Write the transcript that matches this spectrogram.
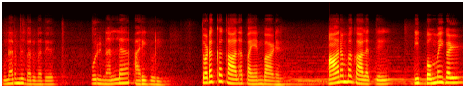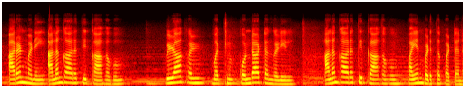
உணர்ந்து வருவது ஒரு நல்ல அறிகுறி. தொடக்க கால பயன்பாடு ஆரம்ப காலத்தில் இப்பொம்மைகள் அரண்மனை அலங்காரத்திற்காகவும் விழாக்கள் மற்றும் கொண்டாட்டங்களில் அலங்காரத்திற்காகவும் பயன்படுத்தப்பட்டன.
